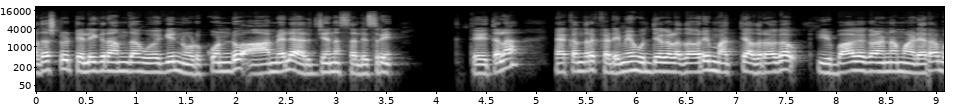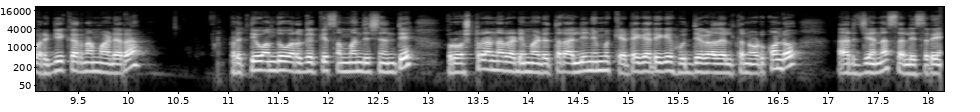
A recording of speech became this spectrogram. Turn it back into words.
ಆದಷ್ಟು ಟೆಲಿಗ್ರಾಮ್ದಾಗ ಹೋಗಿ ನೋಡಿಕೊಂಡು ಆಮೇಲೆ ಅರ್ಜಿಯನ್ನು ಸಲ್ಲಿಸ್ರಿ. ತಿಳಿತಲ್ಲ ಯಾಕಂದ್ರೆ ಕಡಿಮೆ ಹುದ್ದೆಗಳದಾವ್ರಿ, ಮತ್ತು ಅದರಾಗ ವಿಭಾಗಗಳನ್ನ ಮಾಡ್ಯಾರ, ವರ್ಗೀಕರಣ ಮಾಡ್ಯಾರ. ಪ್ರತಿಯೊಂದು ವರ್ಗಕ್ಕೆ ಸಂಬಂಧಿಸಿದಂತೆ ರೋಸ್ಟ್ರನ್ನು ರೆಡಿ ಮಾಡಿರ್ತಾರೆ. ಅಲ್ಲಿ ನಿಮ್ಮ ಕ್ಯಾಟಗರಿಗೆ ಹುದ್ದೆಗಳಲ್ಲಿತ ನೋಡಿಕೊಂಡು ಅರ್ಜಿಯನ್ನು ಸಲ್ಲಿಸ್ರಿ.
